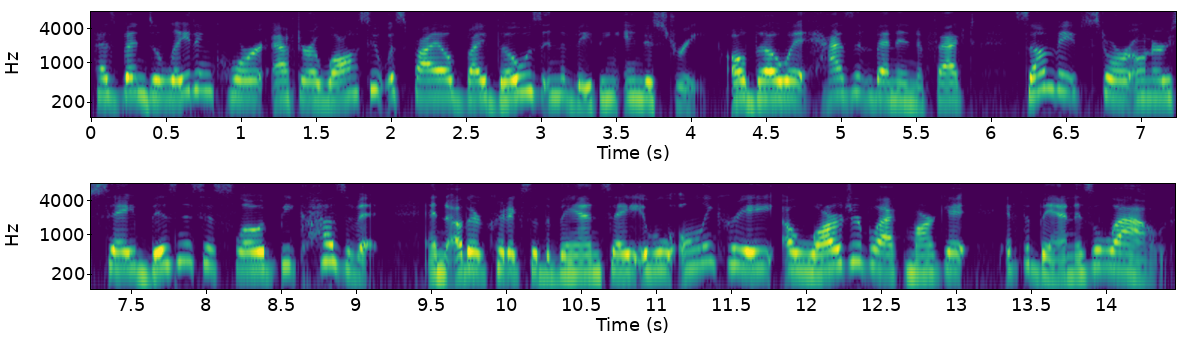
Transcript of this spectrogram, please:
has been delayed in court after a lawsuit was filed by those in the vaping industry. Although it hasn't been in effect, some vape store owners say business has slowed because of it, and other critics of the ban say it will only create a larger black market if the ban is allowed.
